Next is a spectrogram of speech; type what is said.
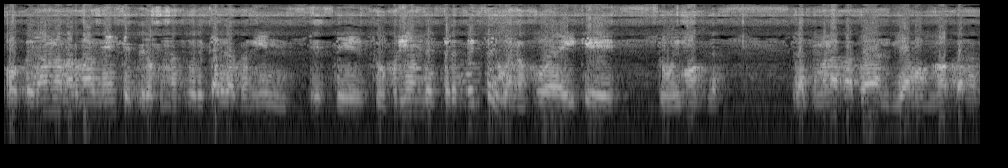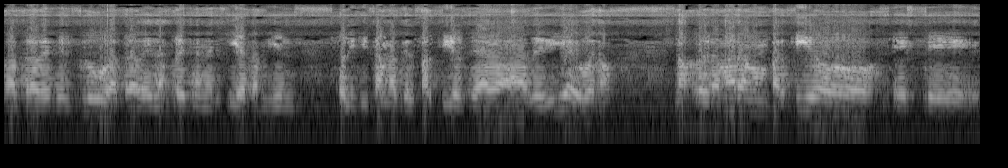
operando normalmente pero con una sobrecarga también este, sufrió un desperfecto y bueno, fue ahí que tuvimos la, semana pasada enviamos notas a, través del club, a través de la empresa de energía también solicitando que el partido se haga de día y bueno, nos programaron un partido este,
